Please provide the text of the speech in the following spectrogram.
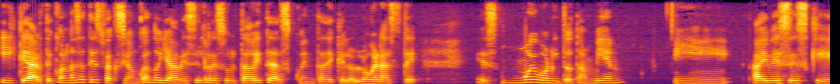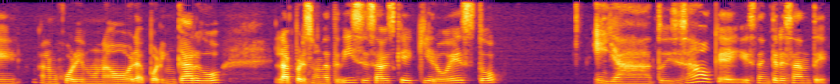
y quedarte con la satisfacción cuando ya ves el resultado y te das cuenta de que lo lograste. Es muy bonito también y hay veces que a lo mejor en una hora por encargo la persona te dice, ¿sabes qué? Quiero esto. Y ya tú dices, ah, ok, está interesante.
